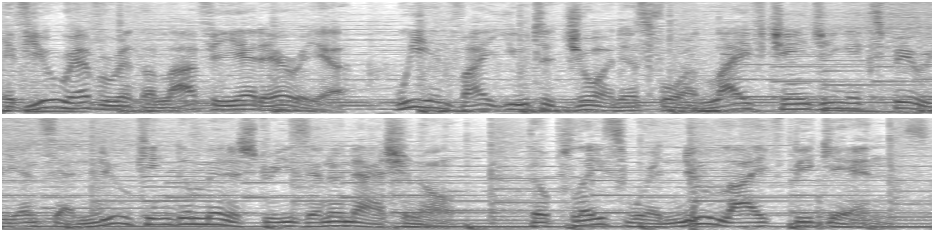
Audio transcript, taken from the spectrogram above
If you're ever in the Lafayette area, we invite you to join us for a life changing experience at New Kingdom Ministries International, the place where new life begins.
